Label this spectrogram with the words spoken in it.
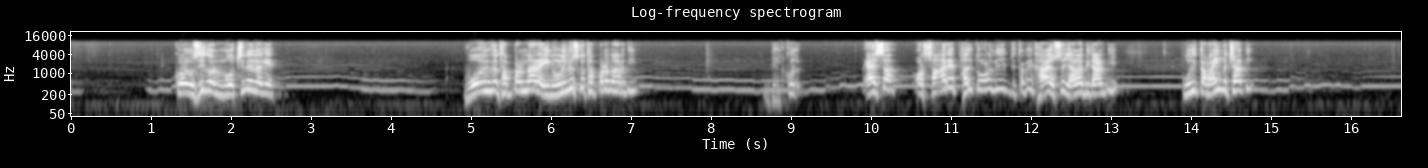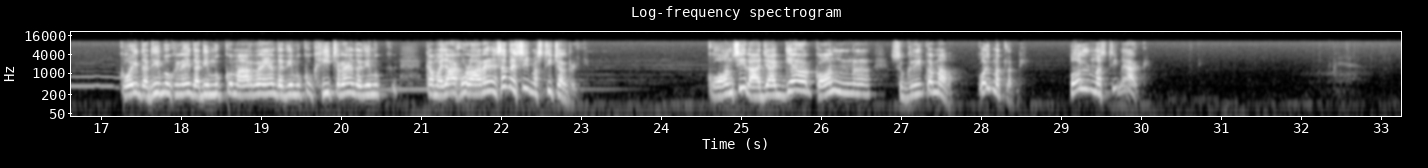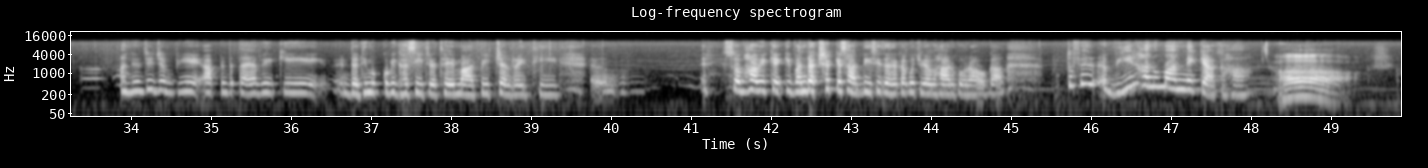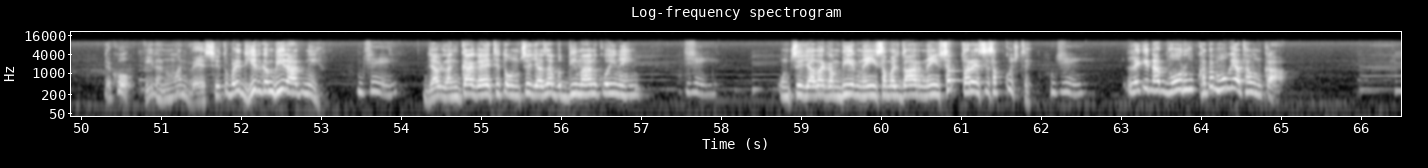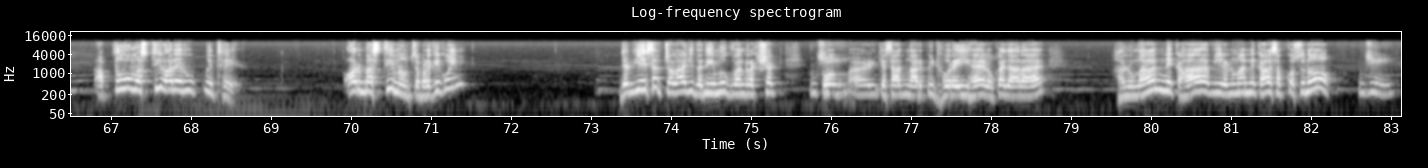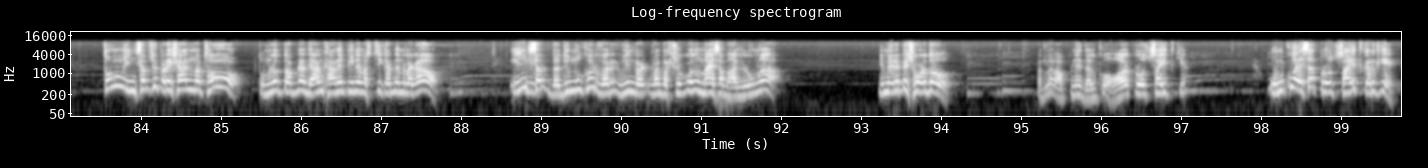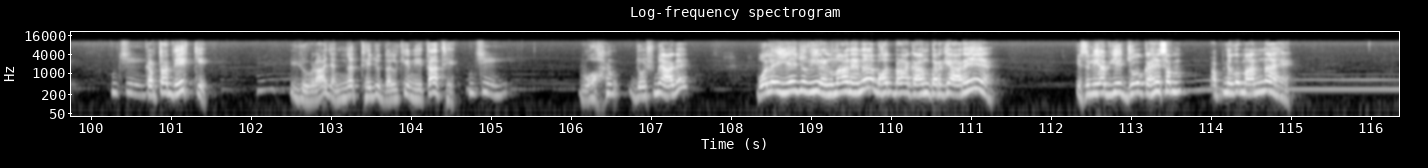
कोई उसी को नोचने लगे। वो इनको थप्पड़ मारे इन्होंने भी उसको थप्पड़ मार दी बिल्कुल ऐसा और सारे फल तोड़ लिए जितने खाए उससे ज़्यादा बिगाड़ दिए। पूरी तबाही मचा दी। कोई दधिमुख नहीं, दधिमुख को मार रहे हैं, दधिमुख को खींच रहे हैं, दधिमुख का मज़ाक उड़ा रहे हैं, सब ऐसी मस्ती चल रही है। कौन सी राजाज्ञा और कौन सुग्रीव का मामा? कोई मतलब नहीं। फुल मस्ती में आ गए। अनिल जी, जब ये आपने बताया भी कि दधिमुख को भी घसीट रहे थे, मारपीट चल रही थी स्वाभाविक है कि वन रक्षक के साथ भी इसी तरह का कुछ व्यवहार हो रहा होगा। तो फिर वीर हनुमान ने क्या कहा? हाँ। देखो वीर हनुमान वैसे तो बड़े धीर गंभीर आदमी है। जी। जब लंका गए थे तो उनसे ज़्यादा बुद्धिमान कोई नहीं। जी। उनसे ज़्यादा गंभीर नहीं समझदार नहीं सब तरह से सब कुछ थे। जी। लेकिन अब वो रूप खत्म हो गया था उनका। अब तो वो मस्ती वाले रूप में थे। और मस्ती में उनसे बढ़ के कोई नहीं। जब ये सब चला कि दधिमुख वन रक्षक को के साथ मारपीट हो रही है रोका जा रहा है हनुमान ने कहा वीर हनुमान ने कहा सबको सुनो। जी। तुम इन सबसे परेशान मत हो। तुम लोग तो अपना ध्यान खाने पीने मस्ती करने में लगाओ। इन सब दधिमुख और वन रक्षकों को तो मैं संभाल लूँगा। ये मेरे पे छोड़ दो। मतलब अपने दल को और प्रोत्साहित किया। उनको ऐसा प्रोत्साहित करके जी। करता देख के युवराज अंगद थे जो दल के नेता थे। जी। वो जोश में आ गए। बोले ये जो वीर हनुमान है ना बहुत बड़ा काम करके आ रहे हैं। इसलिए अब ये जो कहें सब अपने को मानना है।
